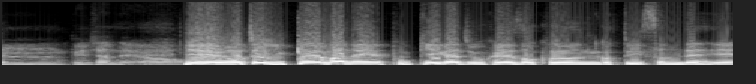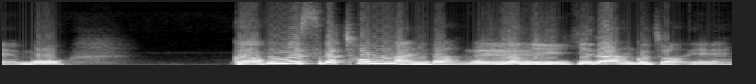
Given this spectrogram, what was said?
음, 괜찮네요. 예, 어쩌 6개월 만에 복귀해가지고 그래서 그런 것도 있었는데, 예, 뭐, 그냥 홈레스가 처음은 아니다. 뭐 네. 이런 얘기를 하는 거죠. 예.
